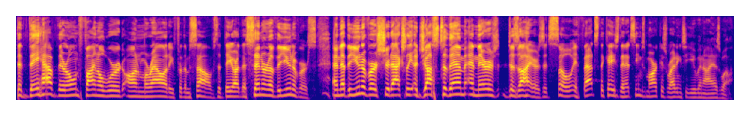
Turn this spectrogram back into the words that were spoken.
that they have their own final word on morality for themselves, that they are the center of the universe, and that the universe should actually adjust to them and their desires. It's, so, if that's the case, then it seems Mark is writing to you and I as well,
